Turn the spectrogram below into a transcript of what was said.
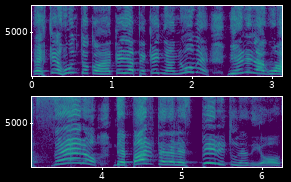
Es que junto con aquella pequeña nube viene el aguacero de parte del Espíritu de Dios.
